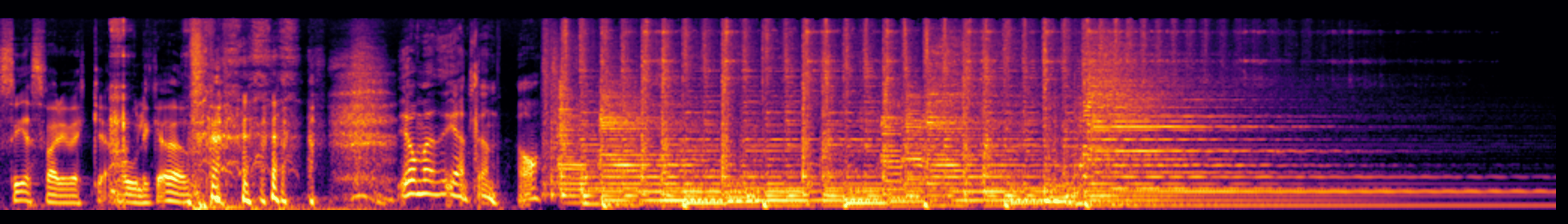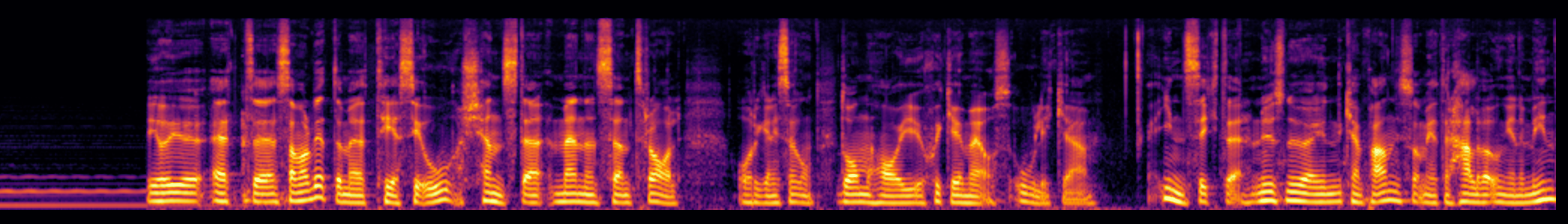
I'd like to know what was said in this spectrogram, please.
ses varje vecka, olika övningar. Ja men egentligen, ja. Vi har ju ett eh, samarbete med TCO, Tjänstemännens centralorganisation. De har ju, skickar ju med oss olika insikter. Just nu är det en kampanj som heter Halva ungen är min.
